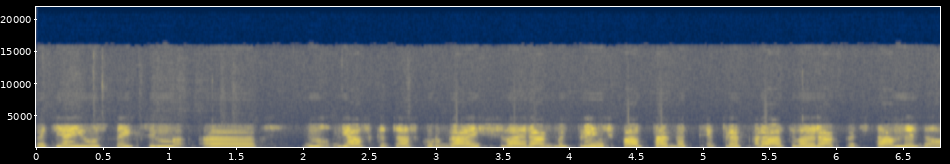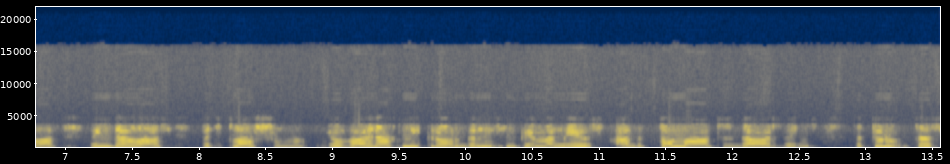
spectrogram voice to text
bet ja jūs, teiksim, uh, nu, jāskatās, kur gaiss vairāk, bet principā tagad tie preparāti vairāk pēc tā nedalās. Viņi dalās pēc plašuma. Jo vairāk mikroorganismu, piemēram, ja jūs tādu tomātus, dārzeņus, tad tur tas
